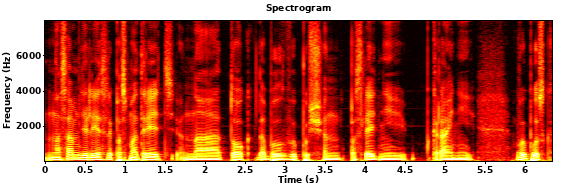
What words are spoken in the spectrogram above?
На самом деле, если посмотреть на то, когда был выпущен последний крайний выпуск,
